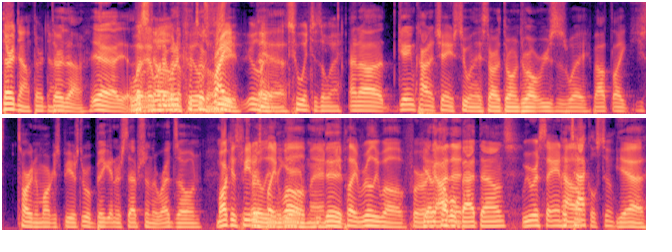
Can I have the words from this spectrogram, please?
Third down, third down. Third down. Yeah, yeah. But still, it in would've the field took goal. right. three. It was like Yeah. two inches away. And uh, game kind of changed too when they started throwing Darrelle Revis' way. About like he's targeting Marcus Peters, threw a big interception in the red zone. Marcus Peters Early in played the well, game. He man. He, did. played really well for He had a a guy couple that bat downs, we were saying Good how tackles too. Yeah,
